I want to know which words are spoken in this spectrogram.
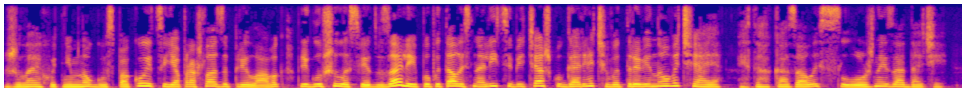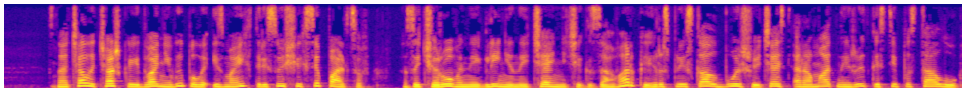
Желая хоть немного успокоиться, я прошла за прилавок, приглушила свет в зале и попыталась налить себе чашку горячего травяного чая. Это оказалось сложной задачей. Сначала чашка едва не выпала из моих трясущихся пальцев. Зачарованный глиняный чайничек с заваркой расплескал большую часть ароматной жидкости по столу,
